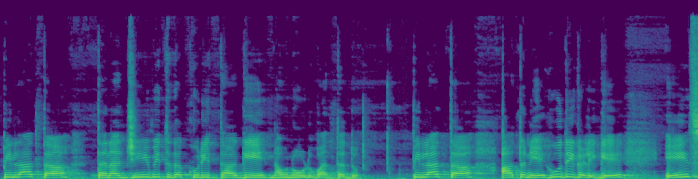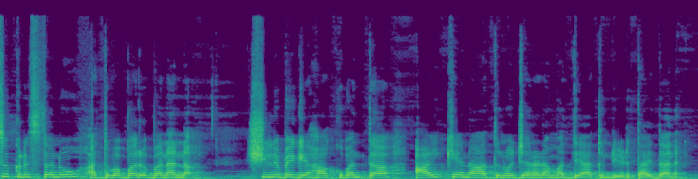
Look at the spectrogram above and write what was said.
ಪಿಲಾತ ತನ್ನ ಜೀವಿತದ ಕುರಿತಾಗಿ ನಾವು ನೋಡುವಂಥದ್ದು. ಪಿಲಾತ ಆತನು ಯಹೂದಿಗಳಿಗೆ ಏಸು ಕ್ರಿಸ್ತನು ಅಥವಾ ಬರಬ್ಬನನ್ನು ಶಿಲುಬೆಗೆ ಹಾಕುವಂಥ ಆಯ್ಕೆಯನ್ನು ಆತನು ಜನರ ಮಧ್ಯೆ ಆತನು ನೀಡ್ತಾ ಇದ್ದಾನೆ.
